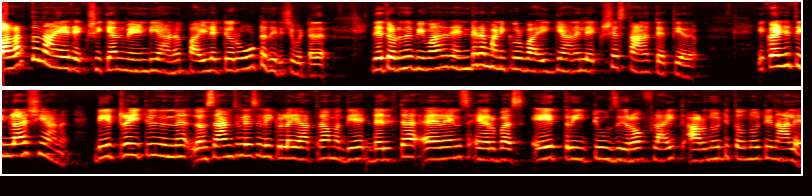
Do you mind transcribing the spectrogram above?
വളർത്തുനായെ രക്ഷിക്കാൻ വേണ്ടിയാണ് പൈലറ്റ് റൂട്ട് തിരിച്ചുവിട്ടത്. ഇതേ തുടർന്ന് വിമാനം രണ്ടര മണിക്കൂർ വൈകിയാണ് ലക്ഷ്യസ്ഥാനത്തെത്തിയത്. ഇക്കഴിഞ്ഞ തിങ്കളാഴ്ചയാണ് ഡീട്രേറ്റിൽ നിന്ന് ലോസ് ആഞ്ചലസിലേക്കുള്ള യാത്രാമധ്യേ Delta Airlines Airbus A three two zero flight അറുന്നൂറ്റി തൊണ്ണൂറ്റി നാല്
